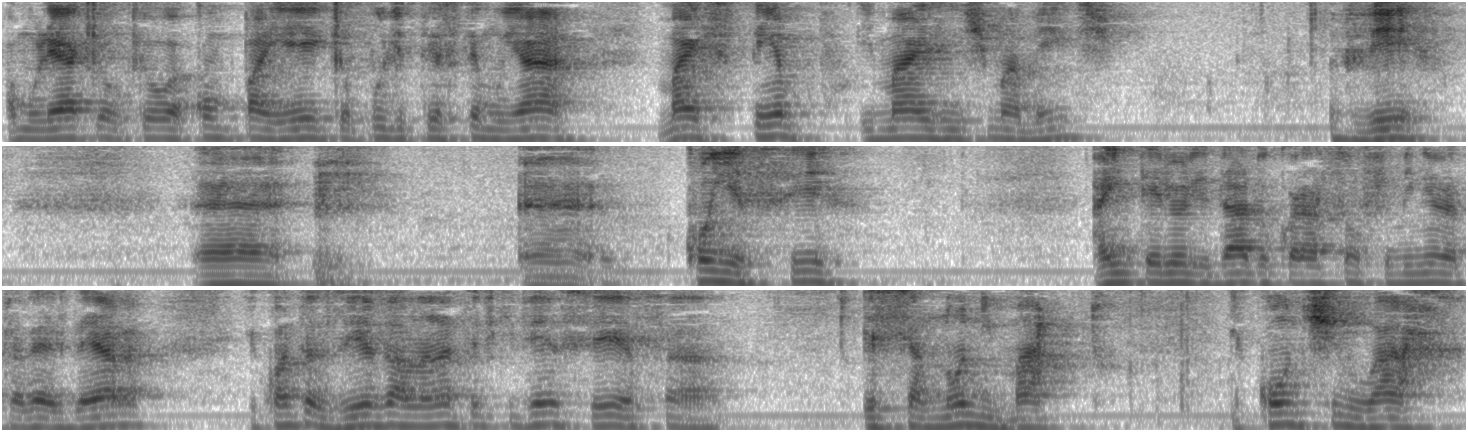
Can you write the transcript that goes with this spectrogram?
a mulher que eu, que eu acompanhei, que eu pude testemunhar mais tempo e mais intimamente, ver, é, é, conhecer a interioridade do coração feminino através dela, e quantas vezes a Lana teve que vencer essa, esse anonimato e continuar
